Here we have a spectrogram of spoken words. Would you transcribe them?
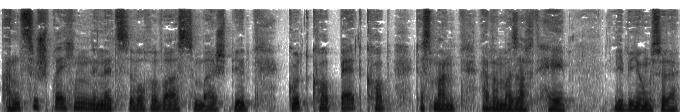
anzusprechen. In der letzten Woche war es zum Beispiel Good Cop, Bad Cop, dass man einfach mal sagt, hey, liebe Jungs oder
